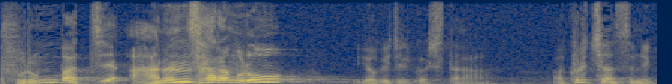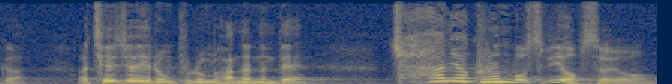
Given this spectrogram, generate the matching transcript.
부름 받지 않은 사람으로 여겨질 것이다. 아, 그렇지 않습니까? 아, 제자의 이름 부름을 받았는데 전혀 그런 모습이 없어요.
